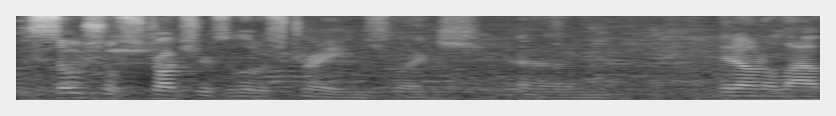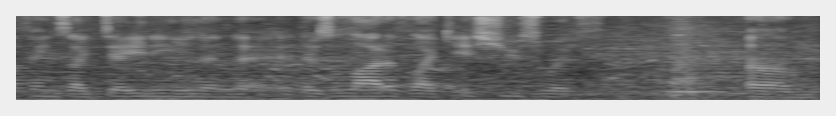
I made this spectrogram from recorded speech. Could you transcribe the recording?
the social structure is a little strange. Like um, they don't allow things like dating, and uh, there's a lot of like issues with, um,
